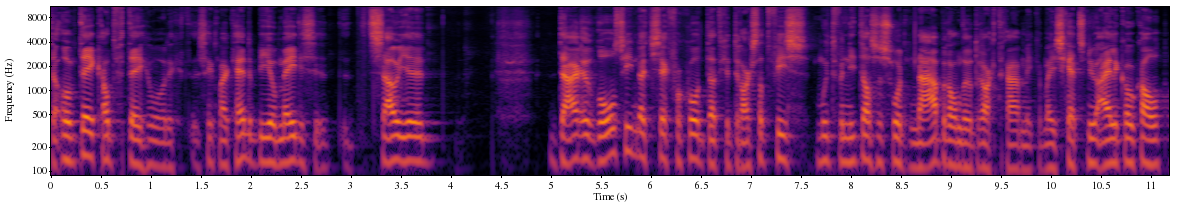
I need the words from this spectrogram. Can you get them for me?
de OMT-kant vertegenwoordigt. Zeg maar, hè, de biomedische, zou je daar een rol zien dat je zegt van god, dat gedragsadvies moeten we niet als een soort nabrander erachteraan mikken. Maar je schetst nu eigenlijk ook al,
